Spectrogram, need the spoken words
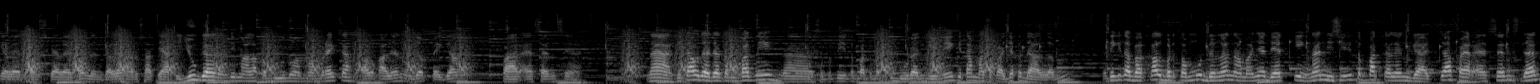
skeleton-skeleton dan kalian harus hati-hati juga. Nanti malah kebunuh sama mereka kalau kalian udah pegang Fire Essence-nya. Nah, kita udah ada tempat nih. Nah, seperti tempat-tempat kuburan gini, kita masuk aja ke dalam. Nanti kita bakal bertemu dengan namanya Dead King. Nah, di sini tempat kalian gacha Fire Essence dan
